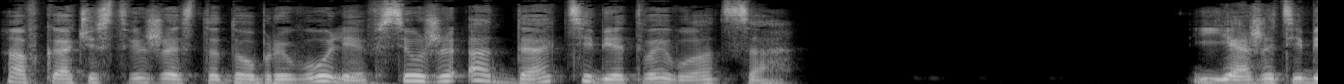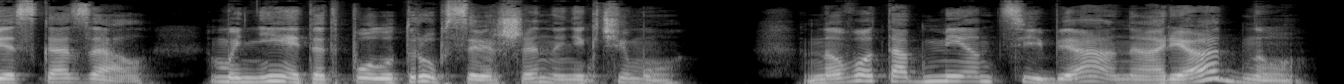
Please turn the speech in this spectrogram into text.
«А в качестве жеста доброй воли все же отдать тебе твоего отца». «Я же тебе сказал, мне этот полутруп совершенно ни к чему. Но вот обмен тебя на Ариадну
